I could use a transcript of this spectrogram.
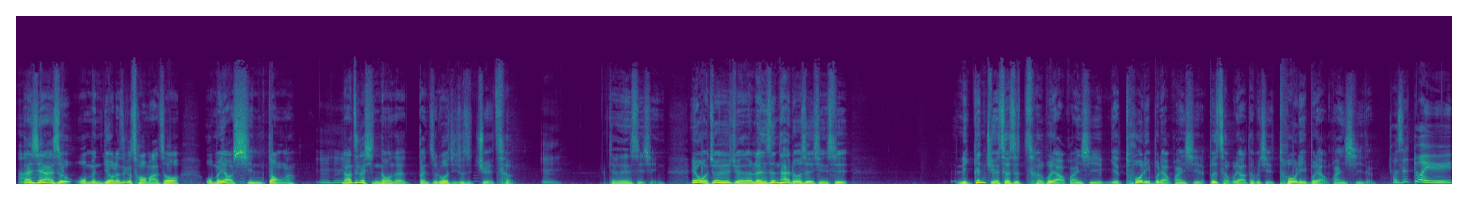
但现在是我们有了这个筹码之后，我们要行动啊。嗯哼。然后这个行动的本质逻辑就是决策。嗯。这件事情，因为我就是觉得人生太多事情是，你跟决策是扯不了关系，也脱离不了关系的。不是扯不了，对不起，脱离不了关系的。可是对于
